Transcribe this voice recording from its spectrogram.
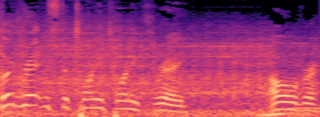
Good riddance to 2023. Over.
